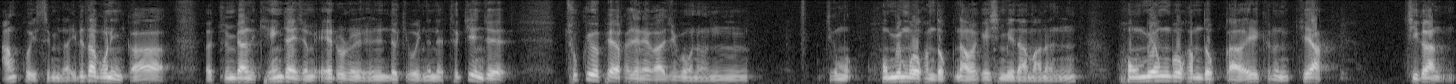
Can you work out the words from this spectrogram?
않고 있습니다. 이러다 보니까 어, 준비하는 데 굉장히 좀 애로를 느끼고 있는데 특히 이제 축구협회와 관련해 가지고는 지금 홍명보 감독 나와 계십니다만은 홍명보 감독과의 그런 계약 기간,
